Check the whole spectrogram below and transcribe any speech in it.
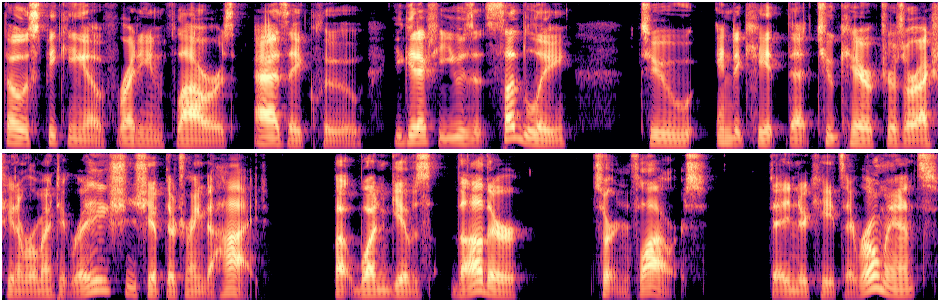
Though, speaking of writing in flowers as a clue, you could actually use it subtly to indicate that two characters are actually in a romantic relationship they're trying to hide. But one gives the other certain flowers that indicates a romance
